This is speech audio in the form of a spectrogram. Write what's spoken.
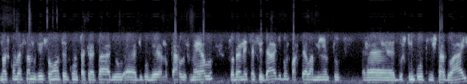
Nós conversamos isso ontem com o secretário eh, de governo, Carlos Melo, sobre a necessidade de um parcelamento eh, dos tributos estaduais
